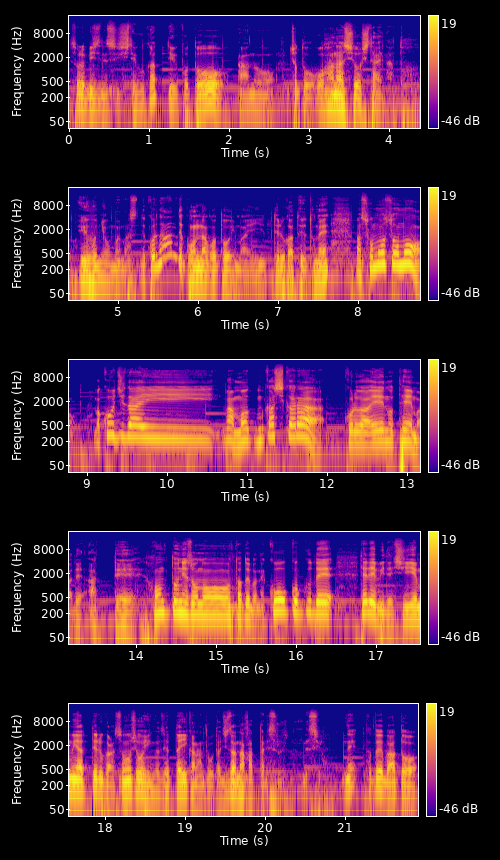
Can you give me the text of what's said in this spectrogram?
それをビジネスにしていくかっていうことをあのちょっとお話をしたいなというふうに思います。でこれなんでこんなことを今言ってるかというとね、まあ、そもそも、まあ、こういう時代、まあ、昔からこれは永遠のテーマであって本当にその例えばね広告でテレビで CM やってるからその商品が絶対いいかなんてことは実はなかったりするんですよ。ね、例えばあと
